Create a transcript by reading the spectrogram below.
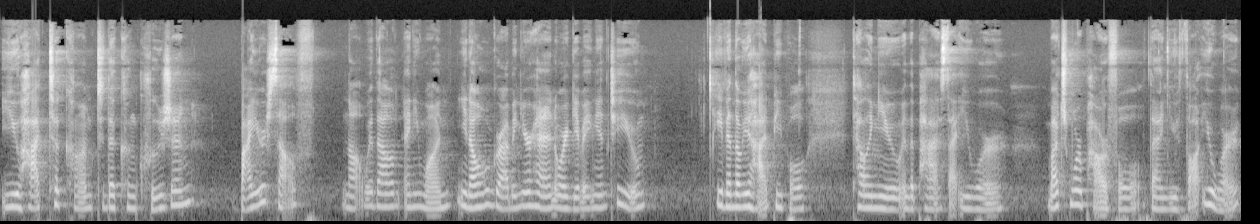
you had to come to the conclusion by yourself, not without anyone, you know, grabbing your hand or giving it to you, even though you had people telling you in the past that you were much more powerful than you thought you were.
